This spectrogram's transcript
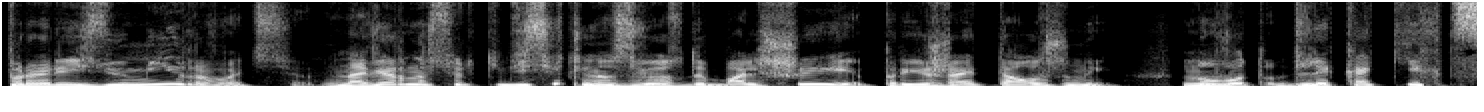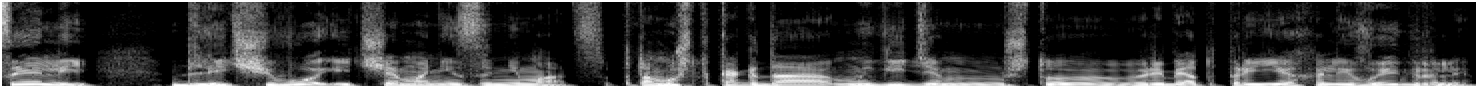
прорезюмировать, наверное, все-таки действительно звезды большие приезжать должны. Но вот для каких целей, для чего и чем они заниматься? Потому что когда мы видим, что ребята приехали и выиграли,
